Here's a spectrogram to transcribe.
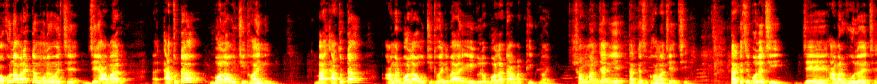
কখনো আমার একটা মনে হয়েছে যে আমার, এতটা বলা উচিত হয়নি, বা এতটা আমার বলা উচিত হয়নি, বা এইগুলো বলাটা আমার ঠিক নয়। সম্মান জানিয়ে তার কাছে ক্ষমা চেয়েছি। তার কাছে বলেছি যে আমার ভুল হয়েছে।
